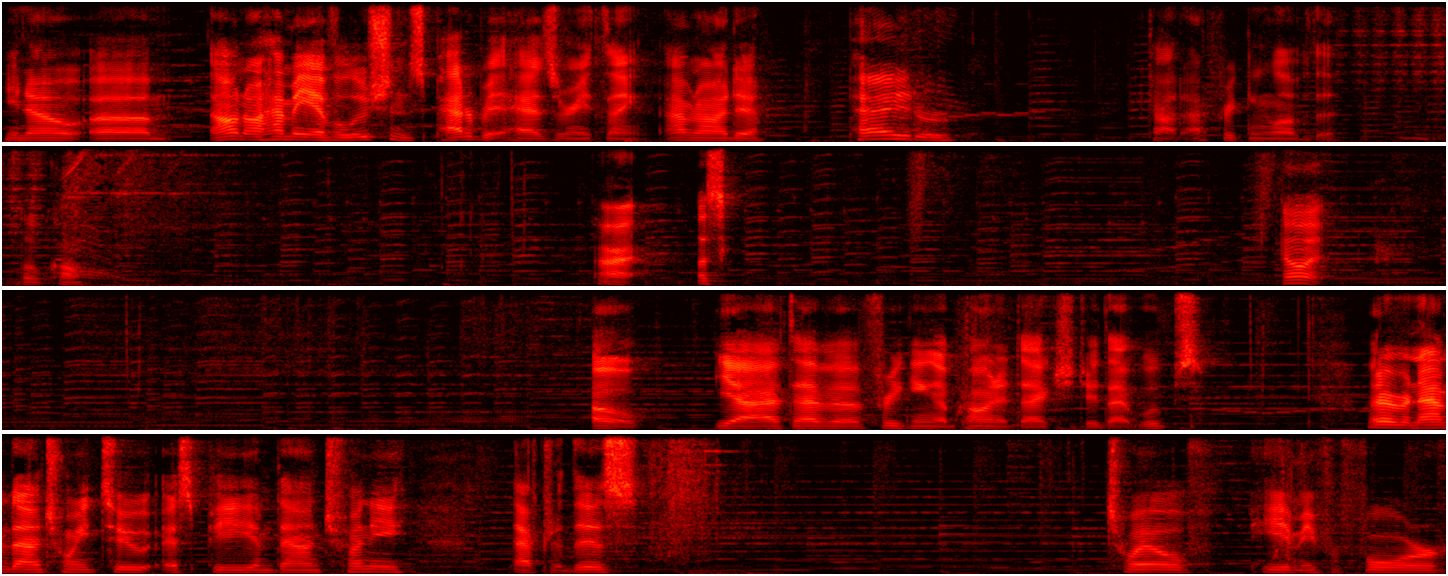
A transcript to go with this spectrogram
You know, um, I don't know how many evolutions Patterbit has or anything. I have no idea. Pater. God, I freaking love the little call. Alright, let's... You know what? Oh, yeah, I have to have a freaking opponent to actually do that. Whoops. Whatever, now I'm down 22 SP. I'm down 20 after this. 12. He hit me for 4.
